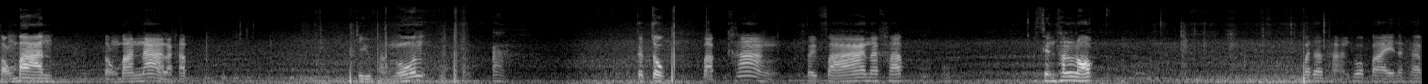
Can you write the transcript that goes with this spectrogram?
สองบานสองบานหน้าแหละครับ จะอยู่ฝั่งโน้นกระจกปรับข้างไฟฟ้านะครับเซ็นทรัลล็อก มาตรฐานทั่วไปนะครับ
